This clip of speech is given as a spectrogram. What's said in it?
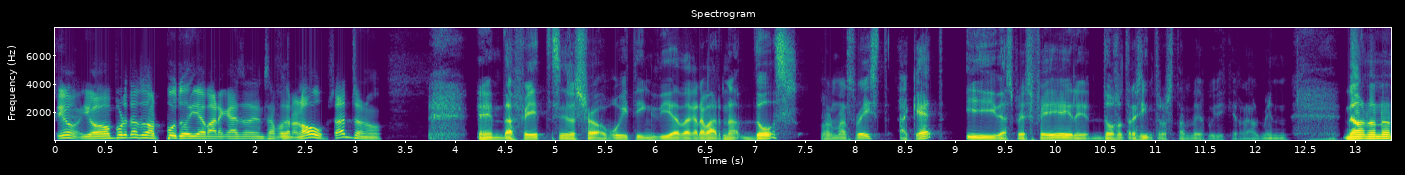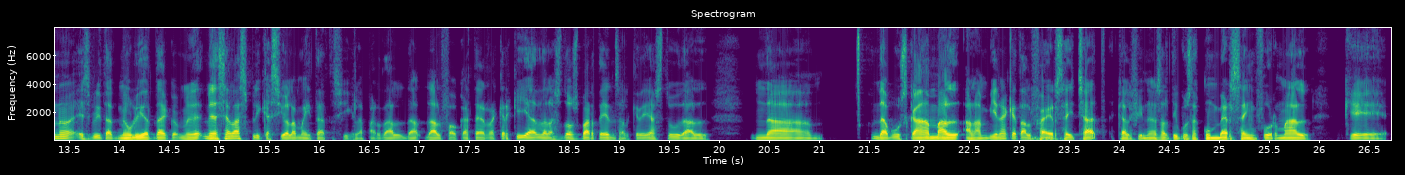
tio, jo he portat tot el puto dia per casa sense fotre l'ou, saps o no? De fet, si és això, avui tinc dia de gravar-ne dos, per Mars Based, aquest i després fer dos o tres intros també, vull dir que realment... No, no, no, no és veritat, m'he oblidat de... M'he deixat l'explicació a la meitat, o sigui, la part del, del, del foc a terra, crec que hi ha de les dues vertents, el que deies tu, del, de, de buscar amb l'ambient aquest al Fireside Chat, que al final és el tipus de conversa informal que,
